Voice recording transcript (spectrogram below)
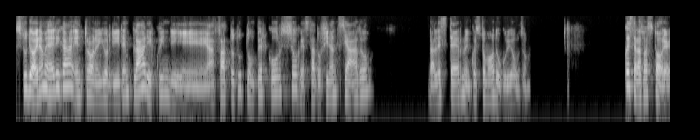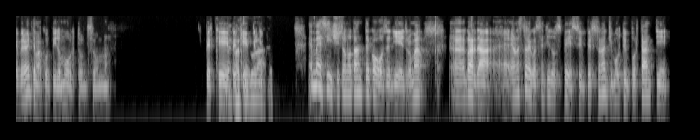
Studiò in America, entrò negli ordini templari e quindi ha fatto tutto un percorso che è stato finanziato dall'esterno in questo modo curioso. Questa è la sua storia che veramente mi ha colpito molto, insomma. Perché, perché, perché eh beh sì, ci sono tante cose dietro, ma eh, guarda, è una storia che ho sentito spesso in personaggi molto importanti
